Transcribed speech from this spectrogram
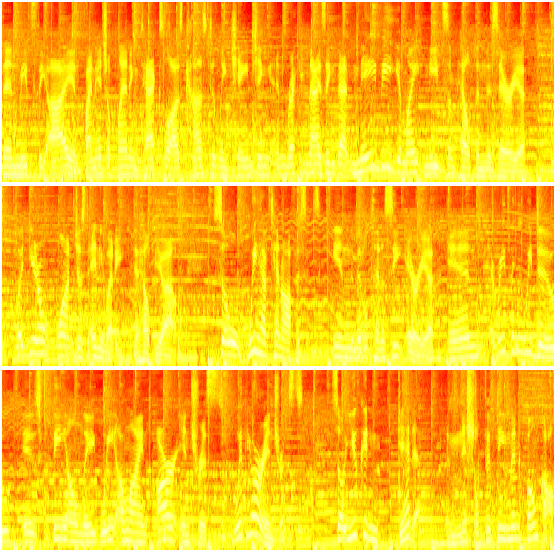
than meets the eye, and financial planning, tax laws constantly changing, and recognizing that maybe you might need some help in this area, but you don't want just anybody to help you out. So we have 10 offices in the Middle Tennessee area, and everything that we do is fee only. We align our interests with your interests. So you can get an initial 15 minute phone call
